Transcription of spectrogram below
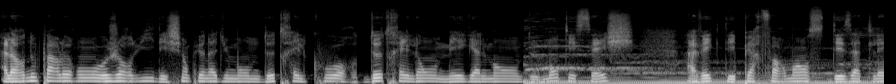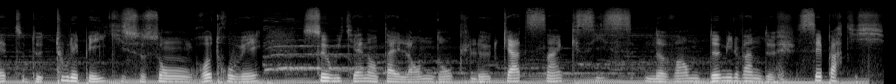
Alors nous parlerons aujourd'hui des championnats du monde de trail court, de trail long mais également de montée sèche avec des performances des athlètes de tous les pays qui se sont retrouvés ce week-end en Thaïlande, donc le 4, 5, 6 novembre 2022. C'est parti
